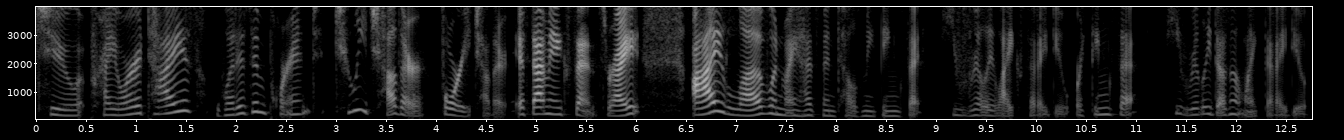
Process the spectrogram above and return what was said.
to prioritize what is important to each other for each other, if that makes sense, right? I love when my husband tells me things that he really likes that I do or things that he really doesn't like that I do.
